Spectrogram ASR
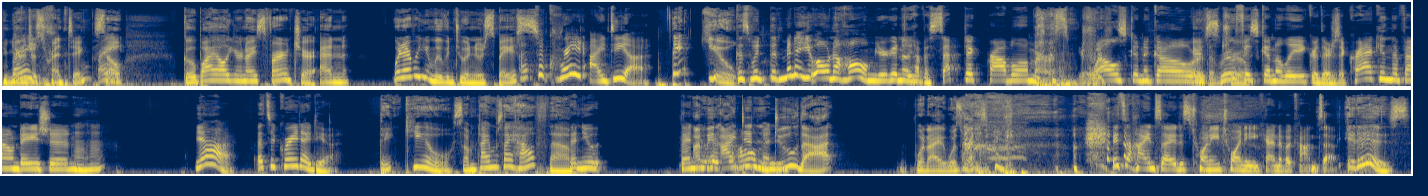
you're Right. just renting. So go buy all your nice furniture. And whenever you move into a new space, That's a great idea. Thank you. Because the minute you own a home, you're going to have a septic problem, or your well's going to go, or It's the roof true. is going to leak, or there's a crack in the foundation. hmm Yeah, that's a great idea. Thank you. Sometimes I have them. then you, then you I mean, I didn't and- do that when I was renting. It's a hindsight is twenty twenty kind of a concept. it is,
